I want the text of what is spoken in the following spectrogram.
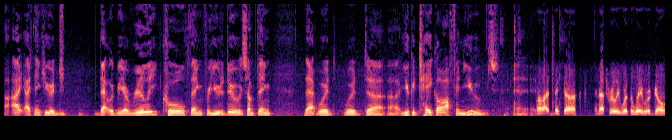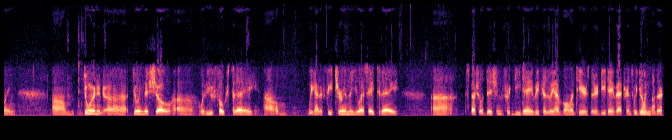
I, I think you would. That would be a really cool thing for you to do. Something that would would uh, uh, you could take off and use. Uh, Well, I think, uh, and that's really what the way we're going. Um, doing uh, doing this show uh, with you folks today, um, we had a feature in the USA Today uh, special edition for D-Day because we have volunteers that are D-Day veterans. We do another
